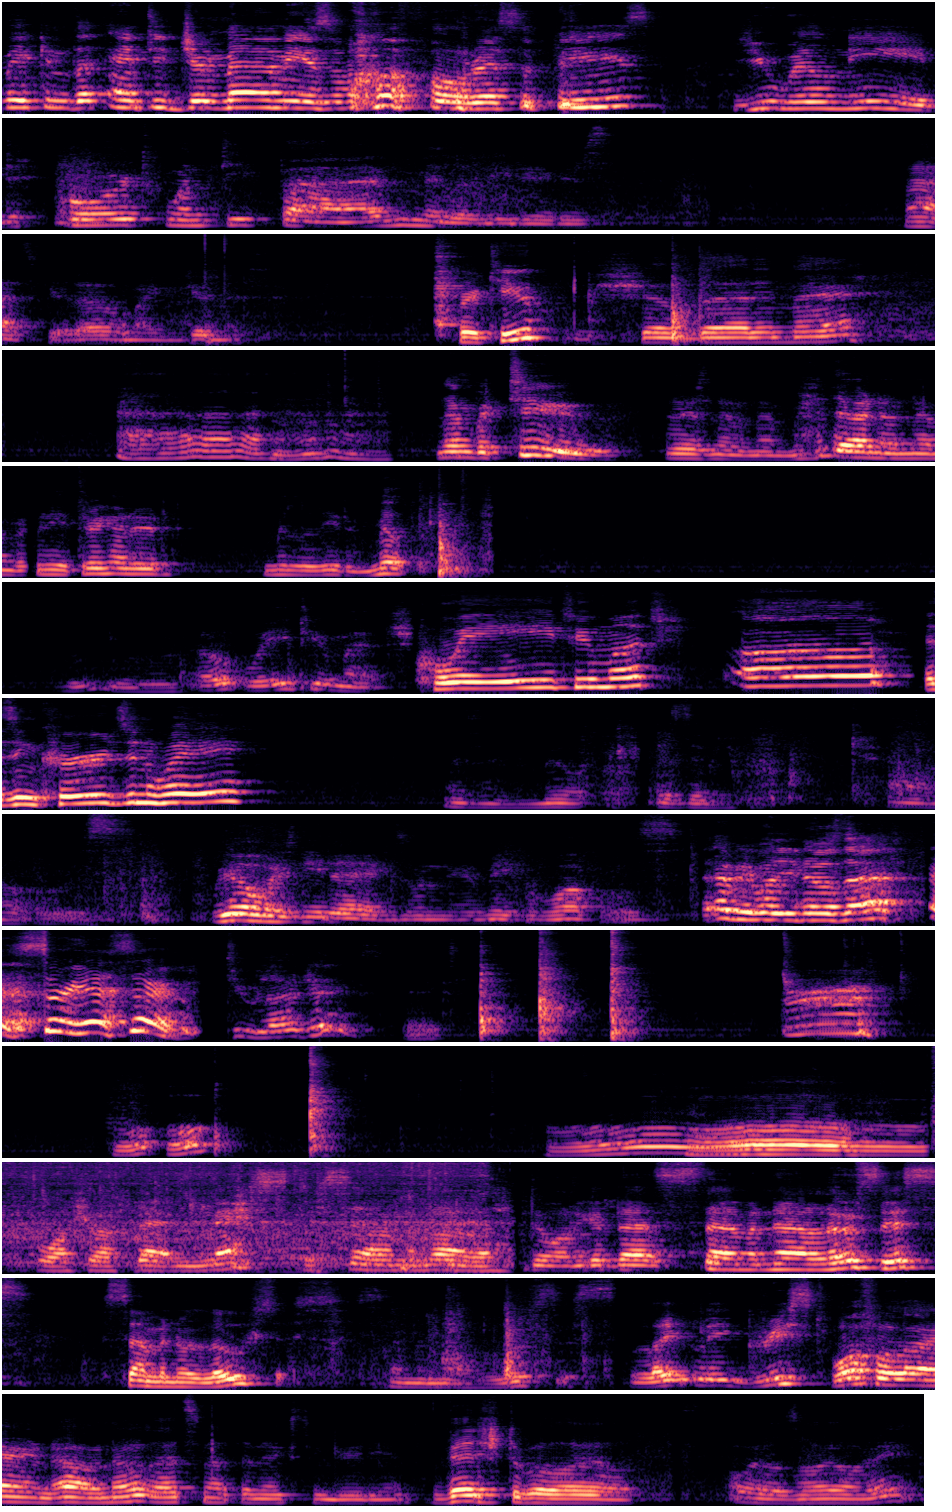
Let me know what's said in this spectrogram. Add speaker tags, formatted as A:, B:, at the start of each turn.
A: Making the Auntie Jemima's waffle recipes. You will need 425 milliliters. That's good. Oh my goodness.
B: For two?
A: Shove that in there.
B: Ah.
A: Number two. There's no number. There are no numbers. We need 300 milliliter milk. Ooh. Oh, way too much.
B: Way too much?
A: Uh,
B: As in curds and whey?
A: As in milk. As in cows. We always need eggs when we're making waffles. Everybody knows that.
B: Yes, sir, yes, sir.
A: Two large eggs. Eggs. Oh, oh. Oh. oh. Wash off that nasty salmonella. Don't want to get that salmonellosis.
B: Salmonellosis.
A: Salmonellosis. Lightly greased waffle iron. Oh no, that's not the next ingredient. Vegetable oil. Oh, Oil's oil, right?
